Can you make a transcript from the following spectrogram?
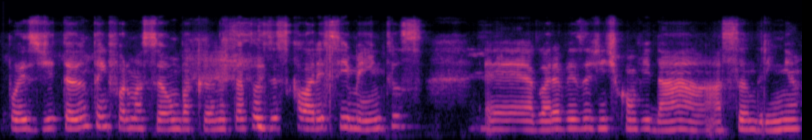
Depois de tanta informação bacana, tantos esclarecimentos, é, agora é a vez a gente convidar a Sandrinha,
